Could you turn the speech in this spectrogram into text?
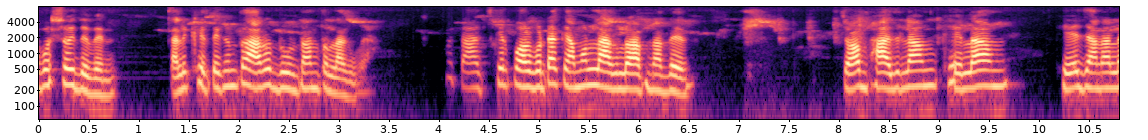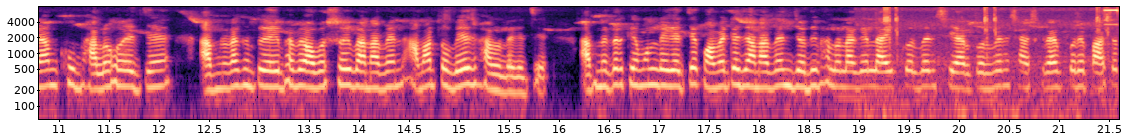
অবশ্যই দেবেন, তাহলে খেতে কিন্তু আরও দুর্দান্ত লাগবে। তা আজকের পর্বটা কেমন লাগল আপনাদের? চপ ভাজলাম, খেলাম, খেয়ে জানালাম, খুব ভালো হয়েছে। আপনারা কিন্তু এইভাবে অবশ্যই বানাবেন। আমার তো বেশ ভালো লেগেছে। আপনাদের কেমন লেগেছে কমেন্টে জানাবেন। যদি ভালো লাগে, লাইক করবেন, শেয়ার করবেন, সাবস্ক্রাইব করে পাশে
